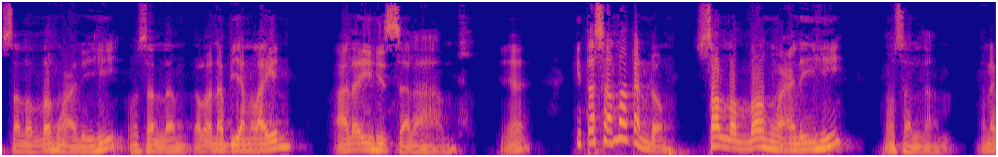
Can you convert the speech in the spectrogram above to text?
sallallahu alaihi wasallam, kalau nabi yang lain alaihi salam, ya. Kita samakan dong. Sallallahu alaihi wasallam. Karena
